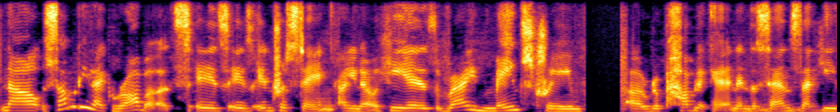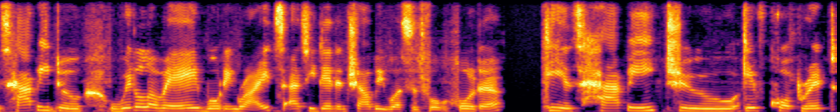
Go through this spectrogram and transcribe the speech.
Now, somebody like Roberts is is interesting. Uh, you know, he is very mainstream uh, Republican in the sense that he's happy to whittle away voting rights, as he did in Shelby versus Holder. He is happy to give corporate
